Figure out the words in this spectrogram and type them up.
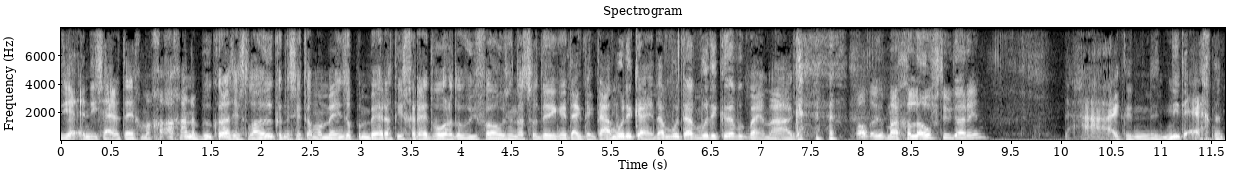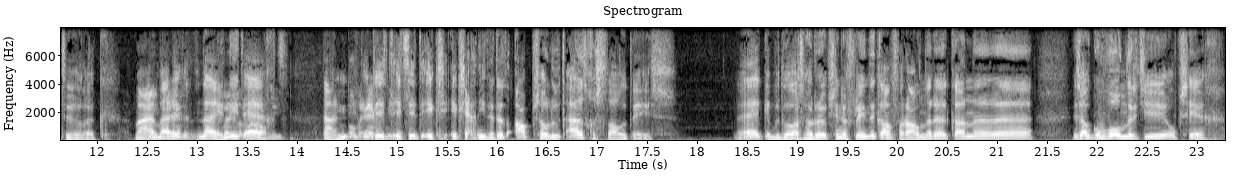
die, en die zeiden tegen me, ga naar Bucharest, is leuk. En er zitten allemaal mensen op een berg die gered worden door ufo's en dat soort dingen. En ik denk, daar moet ik heen, dat moet, dat moet, ik, dat moet ik meemaken. Maar gelooft u daarin? Nou, ik, niet echt natuurlijk. Maar, maar ik, nee, niet echt. Nou, het, het, het, het, ik, ik zeg niet dat het absoluut uitgesloten is. ik bedoel, als een rups in een vlinder kan veranderen, kan er, uh, is ook een wondertje op zich.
